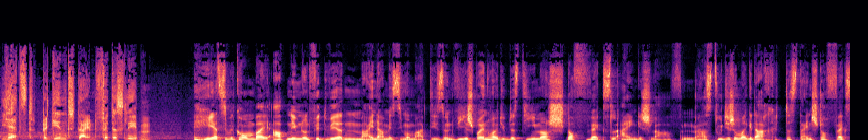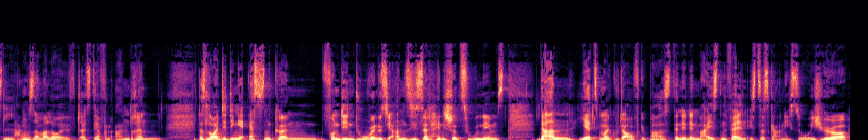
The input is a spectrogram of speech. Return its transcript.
Jetzt beginnt dein fittes Leben. Herzlich willkommen bei Abnehmen und Fit werden. Mein Name ist Simon Mattis und wir sprechen heute über das Thema Stoffwechsel eingeschlafen. Hast du dir schon mal gedacht, dass dein Stoffwechsel langsamer läuft als der von anderen? Dass Leute Dinge essen können, von denen du, wenn du sie ansiehst, alleine schon zunimmst? Dann jetzt mal gut aufgepasst, denn in den meisten Fällen ist das gar nicht so. Ich höre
